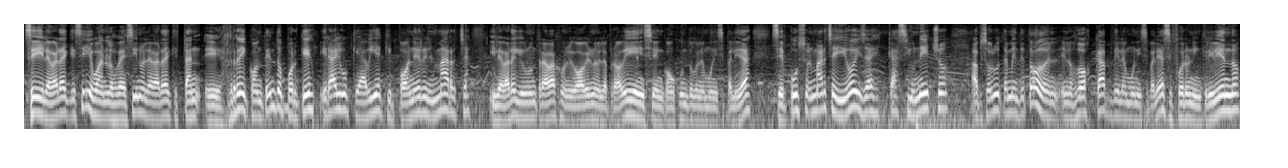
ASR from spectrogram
Sí, la verdad que sí. Bueno, los vecinos la verdad que están eh, re contentos porque era algo que había que poner en marcha y la verdad que con un trabajo en el gobierno de la provincia, en conjunto con la municipalidad, se puso en marcha y hoy ya es casi un hecho absolutamente todo. En, los dos CAP de la municipalidad se fueron inscribiendo,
